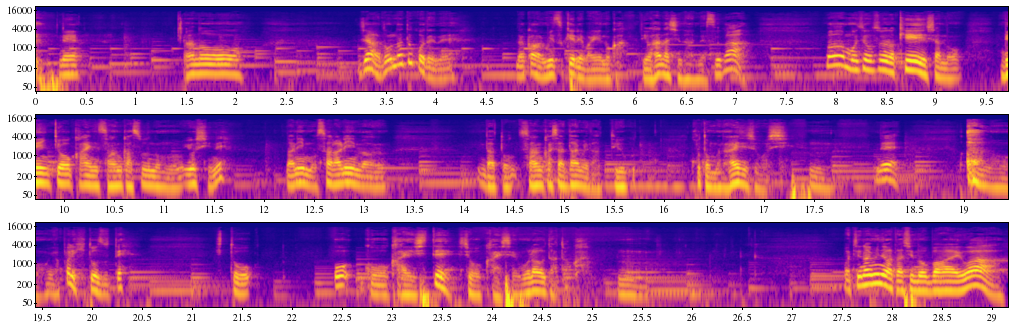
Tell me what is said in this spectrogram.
ね。あのじゃあどんなとこでね仲間を見つければいいのかっていう話なんですがまあもちろんそういうの経営者の勉強会に参加するのもよしね。何もサラリーマンだと参加しちゃダメだっていうこともないでしょうし、うん、であのやっぱり人づて人をこう介して紹介してもらうだとか、うん。まあ、ちなみに私の場合は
